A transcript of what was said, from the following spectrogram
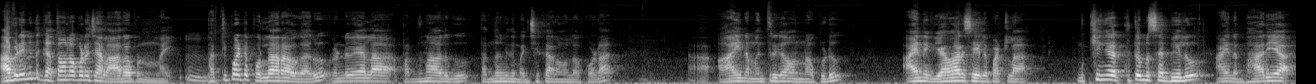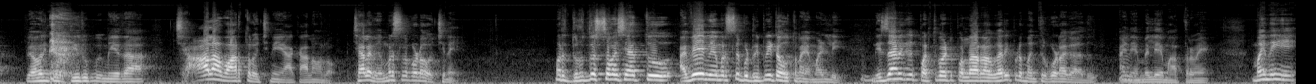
ఆవిడ మీద గతంలో కూడా చాలా ఆరోపణలు ఉన్నాయి. పత్తిపాటి పుల్లారావు గారు రెండు వేల పద్నాలుగు పంతొమ్మిది మధ్యకాలంలో కూడా ఆయన మంత్రిగా ఉన్నప్పుడు ఆయన వ్యవహార శైలి పట్ల ముఖ్యంగా కుటుంబ సభ్యులు ఆయన భార్య వ్యవహరించిన తీర్పు మీద చాలా వార్తలు వచ్చినాయి ఆ కాలంలో. చాలా విమర్శలు కూడా వచ్చినాయి. మరి దురదృష్టవశాత్తు అవే విమర్శలు ఇప్పుడు రిపీట్ అవుతున్నాయి మళ్ళీ. నిజానికి పత్తిపాటి పుల్లారావు గారు ఇప్పుడు మంత్రి కూడా కాదు. ఆయన ఎమ్మెల్యే మాత్రమే. మరి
